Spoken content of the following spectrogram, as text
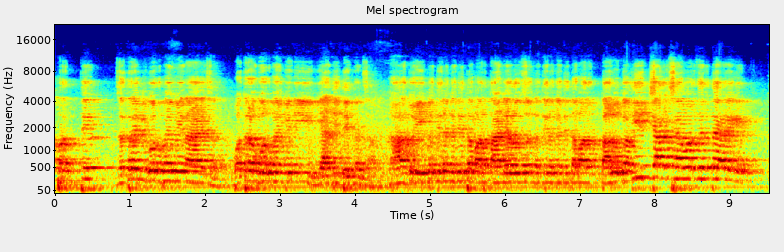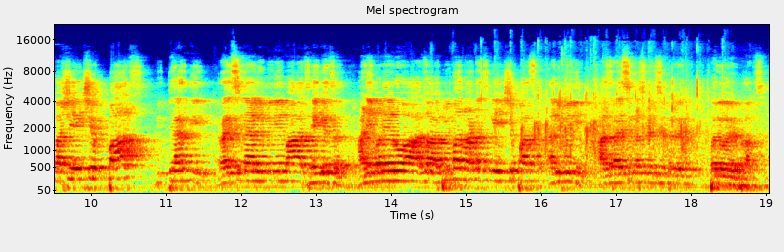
प्रत्येक जत्रा बी गोरभाई बी नायाचं पत्र गोरभाई बी यादी देखत जा का तो ही कधी ना कधी तमार तांडेरोचं कधी ना कधी तमार तालुका ती चार छावर जर तयार आहे कसे एकशे पाच विद्यार्थी रायसिना अल्युमिनियम आज हे घ्यायचं आणि म्हणे रो आज अभिमान वाटत की एकशे पाच अल्युमिनियम आज रायसिना स्टडी सेंटर परिवार भाग.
